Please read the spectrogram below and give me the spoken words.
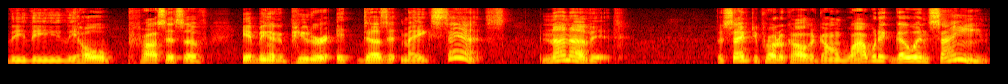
The, the, the whole process of it being a computer, it doesn't make sense. None of it. The safety protocols are gone. Why would it go insane?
